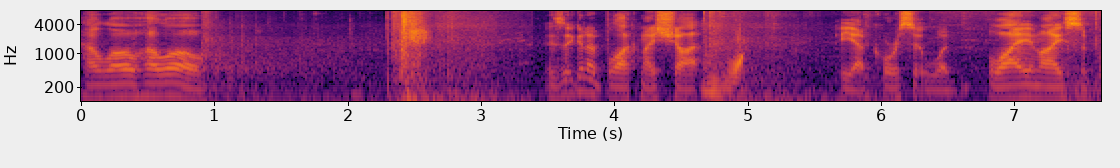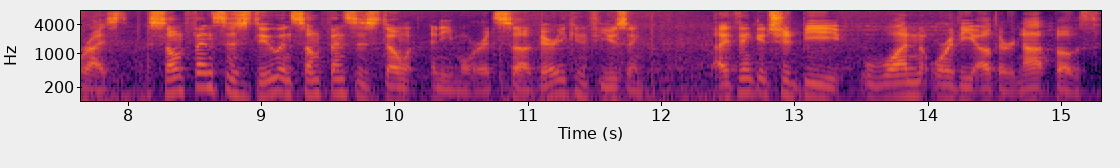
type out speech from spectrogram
Hello, hello. Is it gonna block my shot? Yeah, of course it would. Why am I surprised? Some fences do and some fences don't anymore. It's uh, very confusing. I think it should be one or the other, not both.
